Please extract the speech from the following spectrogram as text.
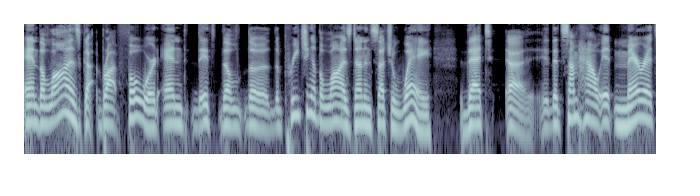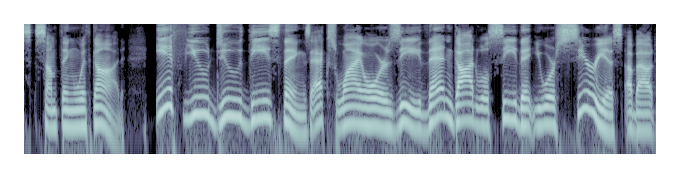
and the law is got brought forward and it's the the the preaching of the law is done in such a way that uh, that somehow it merits something with God. If you do these things, X, Y, or Z, then God will see that you're serious about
